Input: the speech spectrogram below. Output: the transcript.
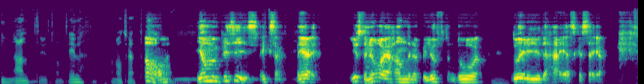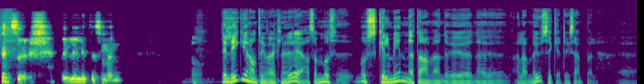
in allt utan till på något sätt? Ja, ja men precis. Exakt. När jag, just det, nu har jag handen upp i luften. Då, då är det ju det här jag ska säga. så det blir lite som en... Det ligger ju någonting verkligen i det. Alltså mus muskelminnet använder vi ju när alla musiker till exempel. Eh,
